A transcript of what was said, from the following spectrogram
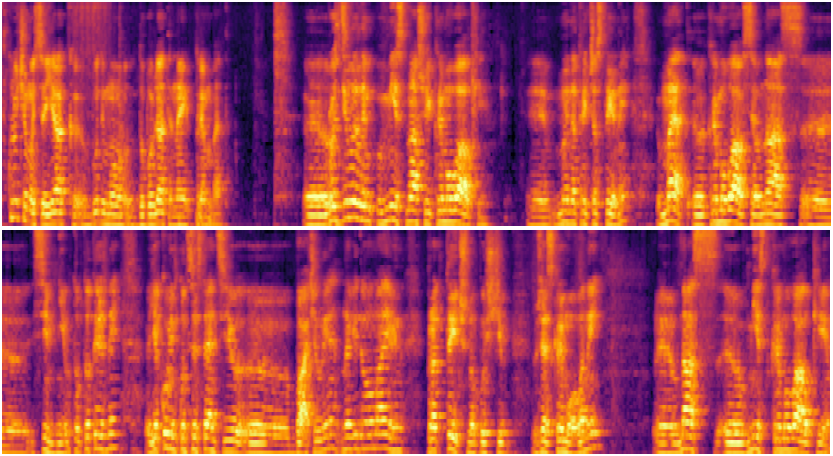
включимося, як будемо додати неї крем-мед. Розділили вміст нашої кремувалки ми на три частини. Мед е, кремувався у нас е, 7 днів, тобто тиждень. Яку він консистенцію е, бачили на відео має, він практично почти вже скремований. Е, В нас е, вміст кремувалки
